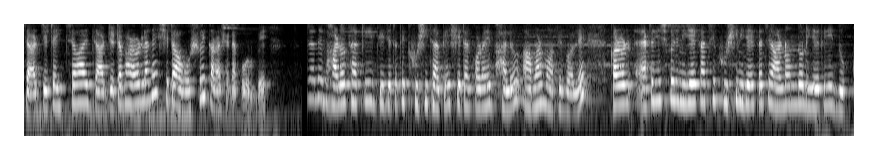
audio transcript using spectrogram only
যার যেটা ইচ্ছা হয়, যার যেটা ভালো লাগে, সেটা অবশ্যই তারা সেটা করবে। যেটাতে ভালো থাকে, যে যেটাতে খুশি থাকে, সেটা করাই ভালো আমার মতে বলে। কারণ একটা জিনিস করে নিজের কাছে খুশি, নিজের কাছে আনন্দ, নিজের কাছে দুঃখ।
